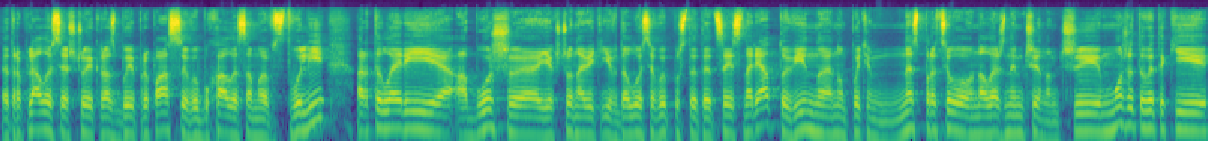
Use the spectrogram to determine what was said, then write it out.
траплялося, що якраз боєприпаси вибухали саме в стволі артилерії, або ж якщо навіть і вдалося випустити цей снаряд, то він ну потім не спрацьовував належним чином. Чи можете ви такі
